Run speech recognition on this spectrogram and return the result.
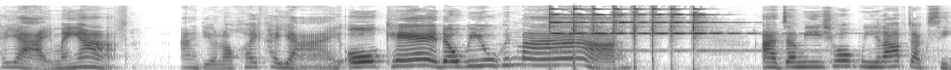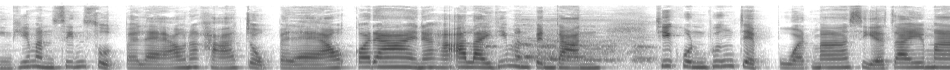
ขยายไหมอะอะเดี๋ยวเราค่อยขยาย โอเคเดวิวขึ้นมา อาจจะมีโชคมีลาบจากสิ่งที่มันสิ้นสุดไปแล้วนะคะ จบไปแล้วก็ได้นะคะ อะไรที่มันเป็นการที่คุณเพิ่งเจ็บปวดมาเสียใจมา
